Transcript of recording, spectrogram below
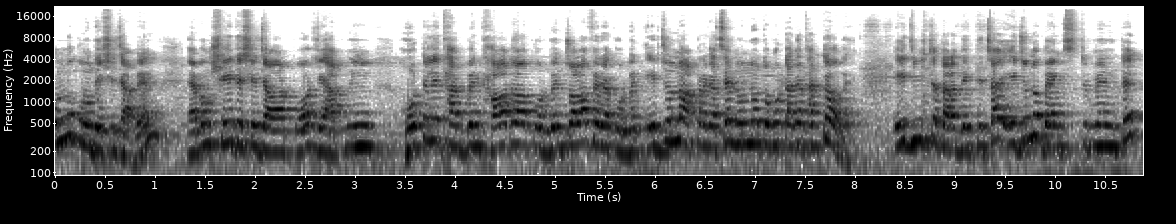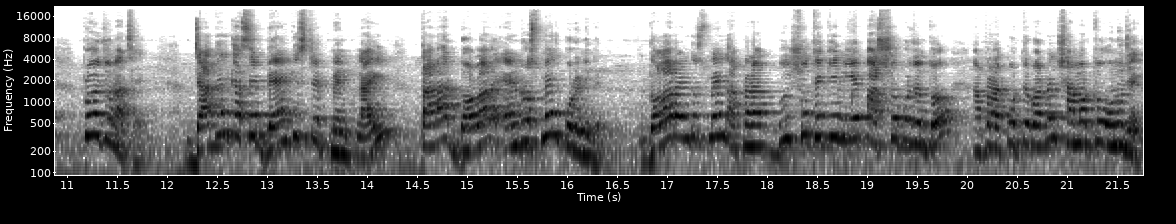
অন্য কোনো দেশে যাবেন এবং সেই দেশে যাওয়ার পর যে আপনি হোটেলে থাকবেন, খাওয়া দাওয়া করবেন, চলাফেরা করবেন, এর জন্য আপনার কাছে ন্যূনতম টাকা থাকতে হবে। এই জিনিসটা তারা দেখতে চায়, এই জন্য ব্যাংক স্টেটমেন্টের প্রয়োজন আছে। যাদের কাছে ব্যাংক স্টেটমেন্ট নাই, তারা ডলার এন্ডোসমেন্ট করে নেবেন। ডলার এন্ডোসমেন্ট আপনারা দুইশো থেকে নিয়ে পাঁচশো পর্যন্ত আপনারা করতে পারবেন সামর্থ্য অনুযায়ী।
